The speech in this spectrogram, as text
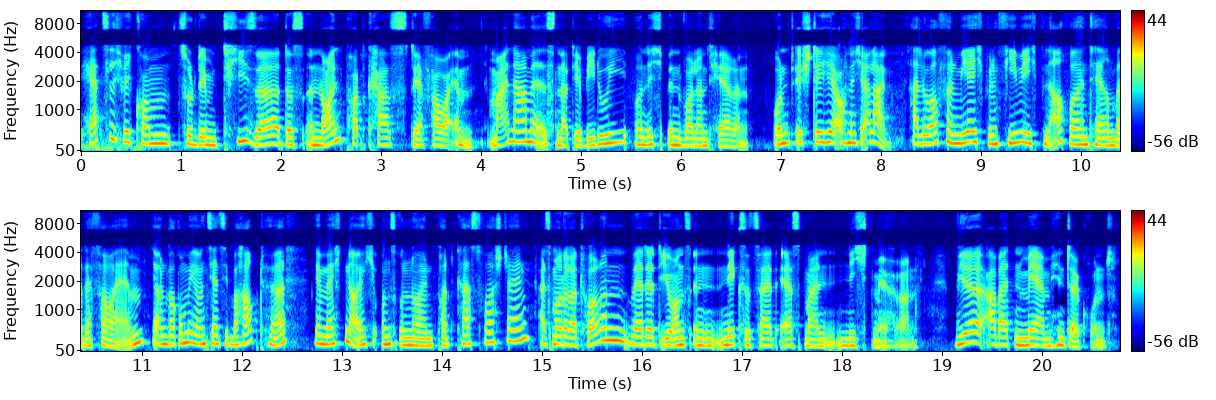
Herzlich willkommen zu dem Teaser des neuen Podcasts der VAM. Mein Name ist Nadja Bedoui und ich bin Volontärin. Und ich stehe hier auch nicht allein. Hallo auch von mir, ich bin Phoebe, ich bin auch Volontärin bei der VRM. Ja, und warum ihr uns jetzt überhaupt hört, wir möchten euch unseren neuen Podcast vorstellen. Als Moderatorin werdet ihr uns in nächster Zeit erstmal nicht mehr hören. Wir arbeiten mehr im Hintergrund.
